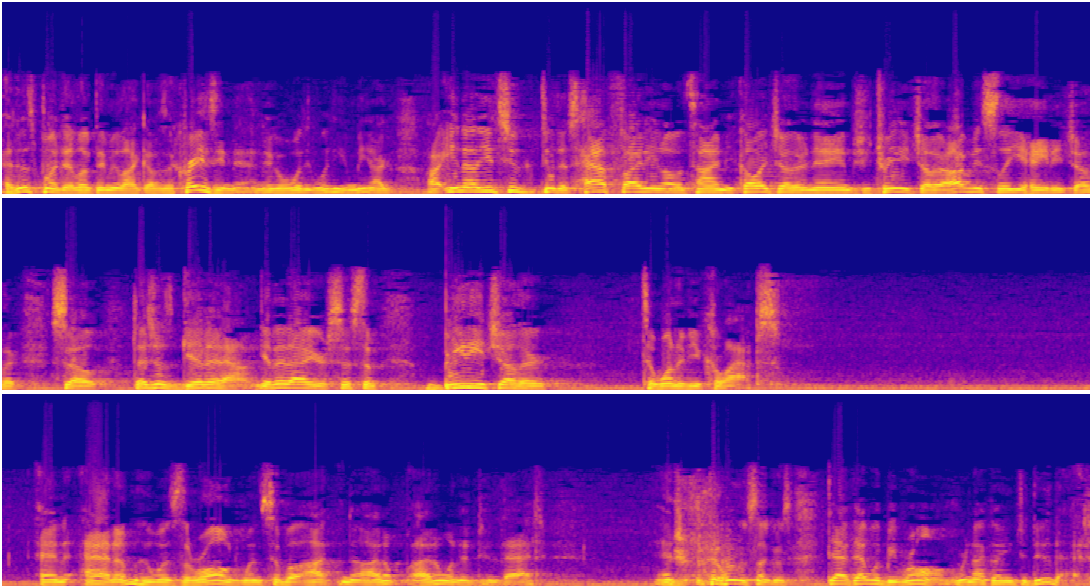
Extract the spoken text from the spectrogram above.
At this point, they looked at me like I was a crazy man. They go, "What, what do you mean?" I, you know, you two do this half fighting all the time. You call each other names. You treat each other. Obviously, you hate each other. So let's just get it out. Get it out of your system. Beat each other till one of you collapse. And Adam, who was the wronged one, said, "Well, I, no, I don't. I don't want to do that." And my oldest son goes, "Dad, that would be wrong. We're not going to do that."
